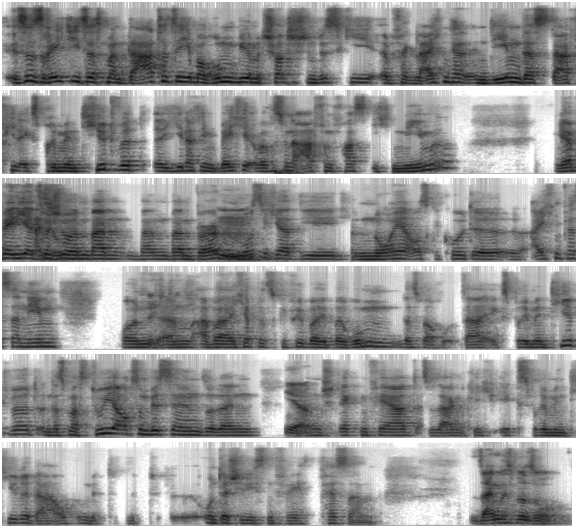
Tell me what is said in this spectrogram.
ist es richtig, dass man da tatsächlich aber rum wieder mit schottischen Whisky äh, vergleichen kann, indem dass da viel experimentiert wird, äh, je nachdem, welche, was für eine Art von Fass ich nehme? Ja, wenn ich jetzt also, beim, beim, beim Bourbon mh. muss ich ja die neue ausgekohlte äh, Eichenfässer nehmen. Und ähm, aber ich habe das Gefühl bei, bei Rum, dass auch da experimentiert wird. Und das machst du ja auch so ein bisschen, so dein, ja. dein Steckenpferd, zu sagen, okay, ich experimentiere da auch mit, mit äh, unterschiedlichsten Fässern. Sagen wir es mal so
